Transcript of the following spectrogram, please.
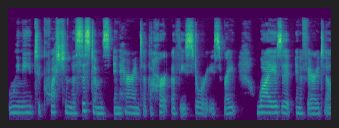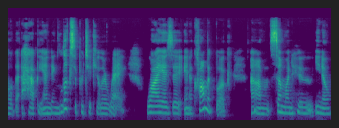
we need to question the systems inherent at the heart of these stories, right? Why is it in a fairy tale that a happy ending looks a particular way? Why is it in a comic book um, someone who, you know,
